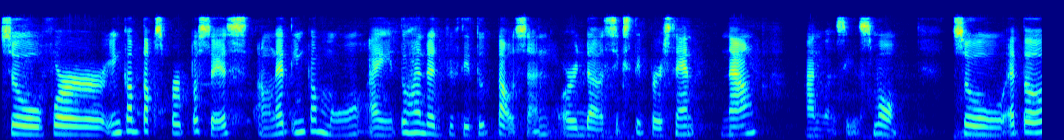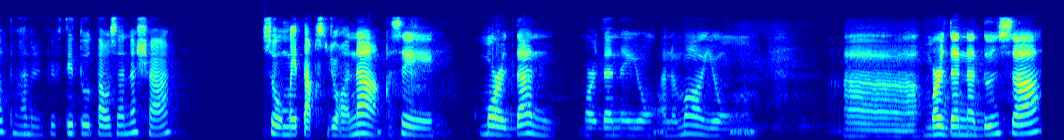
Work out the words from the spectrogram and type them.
So, for income tax purposes, ang net income mo ay 252,000 or the 60% ng annual sales mo. So, ito, 252,000 na siya. So, may tax due ka na kasi more than, more than na yung ano mo, yung uh, more than na dun sa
